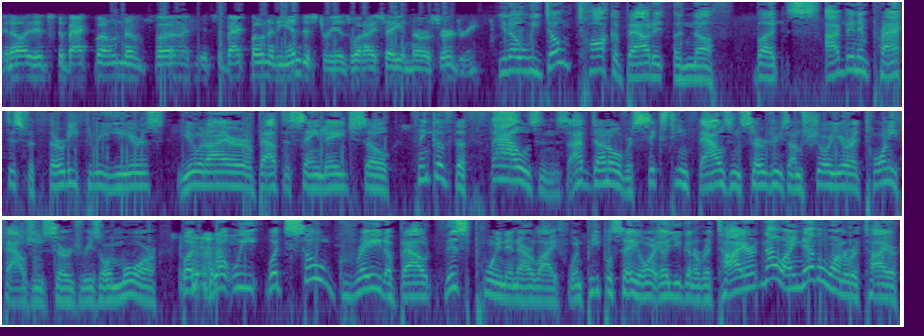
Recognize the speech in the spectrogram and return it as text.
you know, it's the backbone of, uh, it's the backbone of the industry is what I say in neurosurgery. You know, we don't talk about it enough, but I've been in practice for 33 years. You and I are about the same age, so think of the thousands. I've done over 16,000 surgeries. I'm sure you're at 20,000 surgeries or more. But what we, what's so great about this point in our life when people say, oh, are you going to retire? No, I never want to retire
